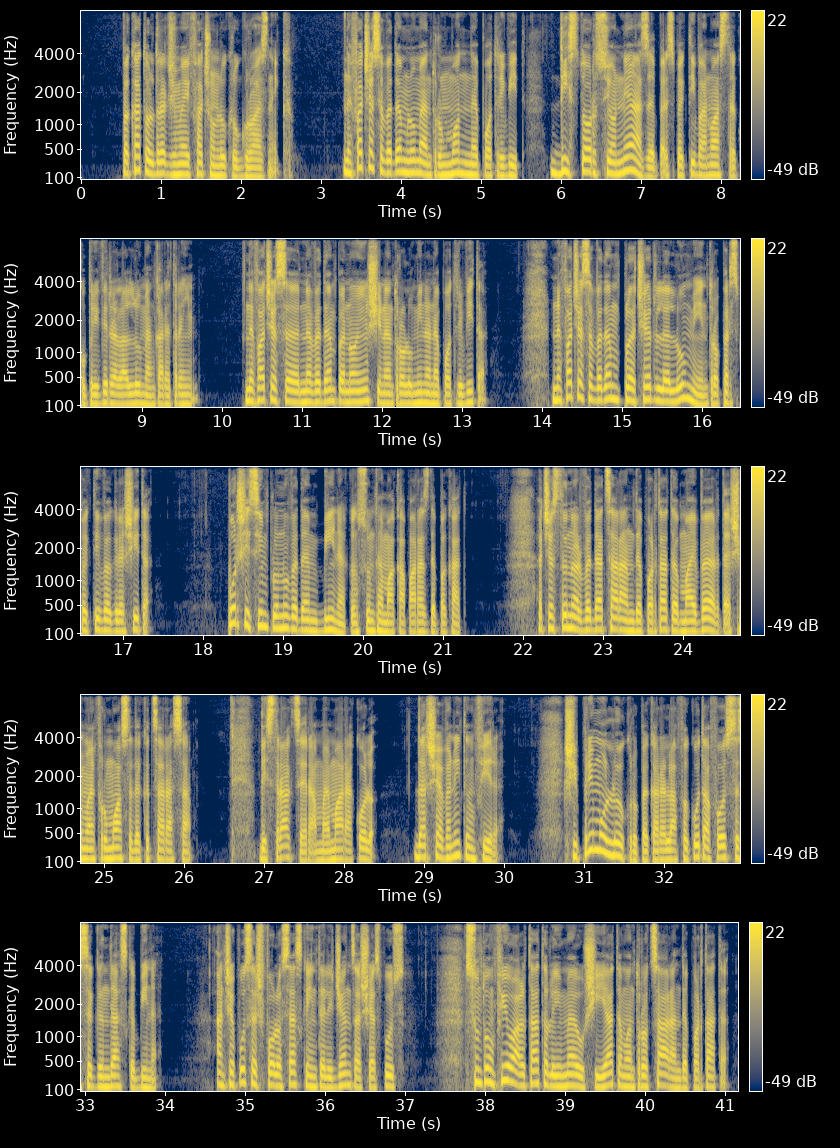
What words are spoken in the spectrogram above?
Păcatul, dragii mei, face un lucru groaznic. Ne face să vedem lumea într-un mod nepotrivit, distorsionează perspectiva noastră cu privire la lumea în care trăim. Ne face să ne vedem pe noi înșine într-o lumină nepotrivită. Ne face să vedem plăcerile lumii într-o perspectivă greșită. Pur și simplu nu vedem bine când suntem acaparați de păcat. Acest tânăr vedea țara îndepărtată mai verde și mai frumoasă decât țara sa. Distracția era mai mare acolo, dar și-a venit în fire. Și primul lucru pe care l-a făcut a fost să se gândească bine. A început să-și folosească inteligența și a spus Sunt un fiu al tatălui meu și iată-mă într-o țară îndepărtată.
